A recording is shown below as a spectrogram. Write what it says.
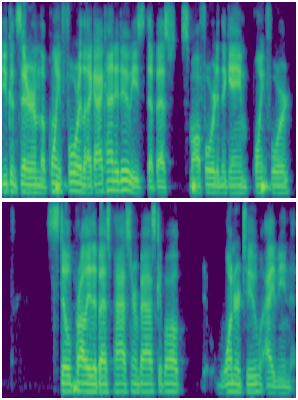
you consider him the point forward like I kind of do. He's the best small forward in the game, point forward. Still probably the best passer in basketball. One or two. I mean,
